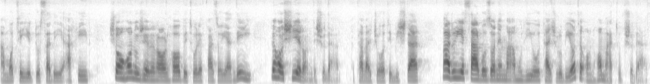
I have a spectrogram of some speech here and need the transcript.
اما طی دو سده اخیر شاهان و ژنرال ها به طور فزایندهای به حاشیه رانده شدهاند و توجهات بیشتر بر روی سربازان معمولی و تجربیات آنها معطوف شده است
